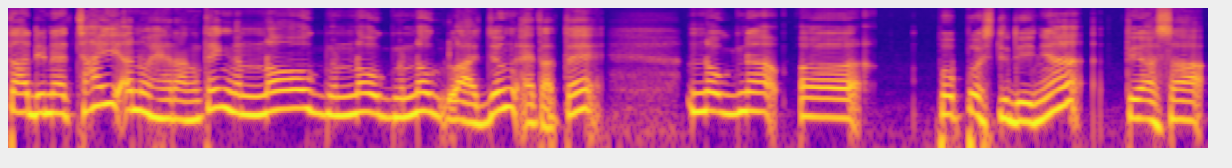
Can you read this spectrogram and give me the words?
Tadina cair anu herang teh ngenog ngenog ngenog lajeng eta teh nogna uh, eh, pepes didinya tiasa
